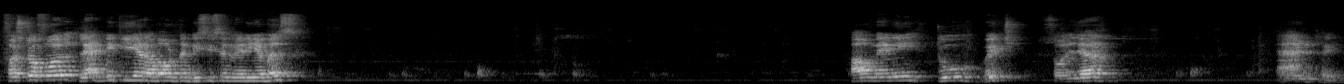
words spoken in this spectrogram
First of all, let me clear about the decision variables. How many to which soldier and trains?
